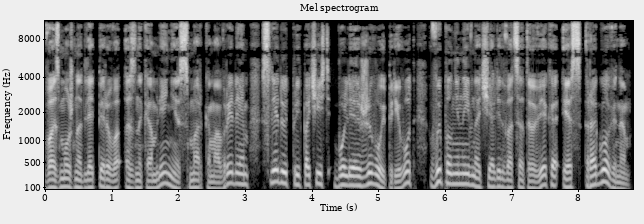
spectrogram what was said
Возможно, для первого ознакомления с Марком Аврелием следует предпочесть более живой перевод, выполненный в начале XX века С. Роговиным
